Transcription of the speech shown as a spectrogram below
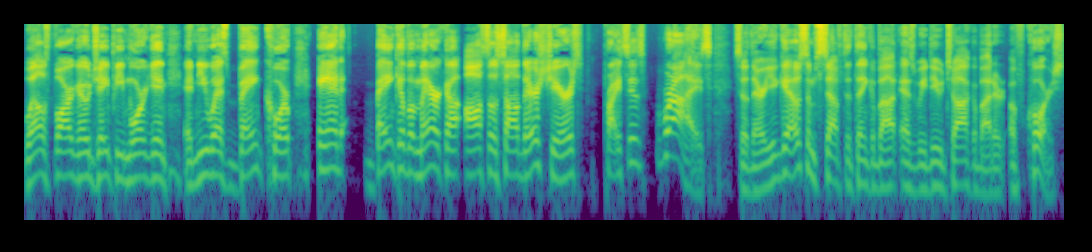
Wells Fargo, JP Morgan, and US Bancorp and Bank of America also saw their shares prices rise. So there you go. Some stuff to think about as we do talk about it, of course.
